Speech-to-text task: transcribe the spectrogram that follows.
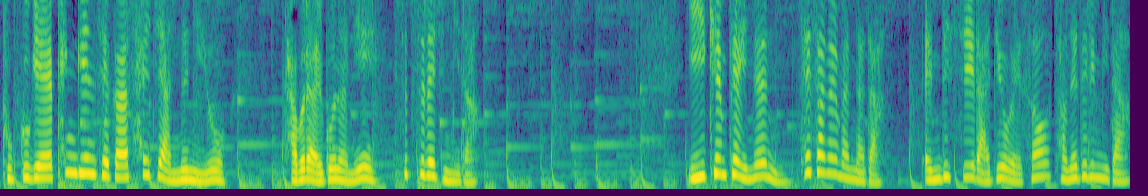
북극에 펭귄새가 살지 않는 이유, 답을 알고 나니 씁쓸해집니다. 이 캠페인은 세상을 만나다 MBC 라디오에서 전해드립니다.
